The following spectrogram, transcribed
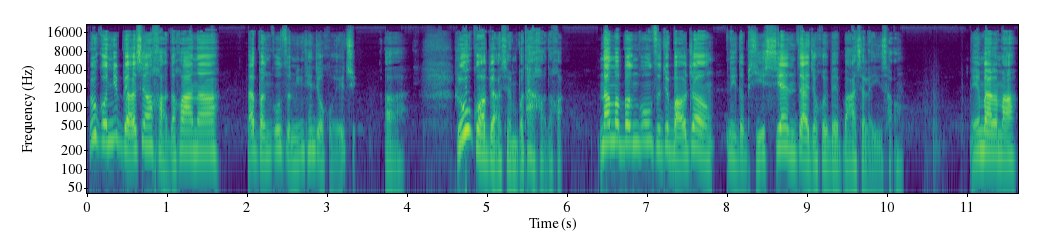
如果你表现好的话呢，那本公子明天就回去啊。如果表现不太好的话，那么本公子就保证你的皮现在就会被扒下来一层，明白了吗？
